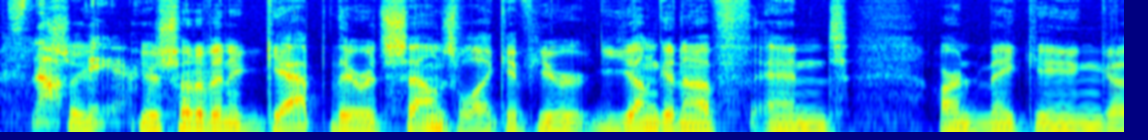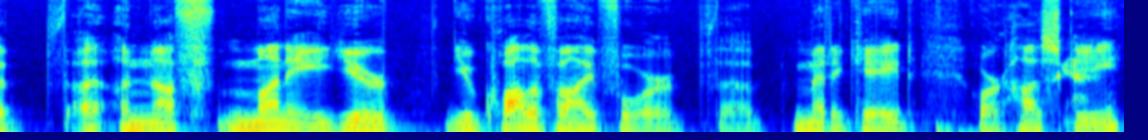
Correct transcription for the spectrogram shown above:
It's not so fair. You're sort of in a gap there. It sounds like if you're young enough and aren't making uh, uh, enough money, you're you qualify for uh, Medicaid or Husky.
